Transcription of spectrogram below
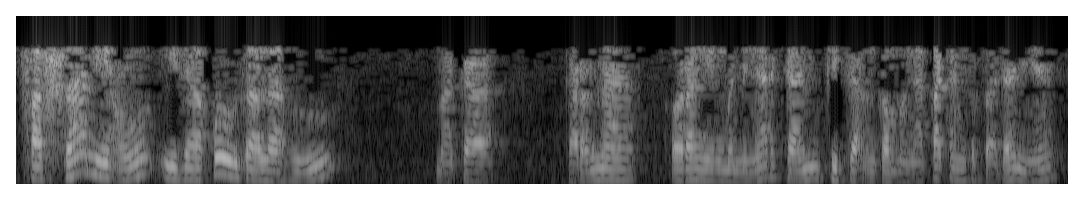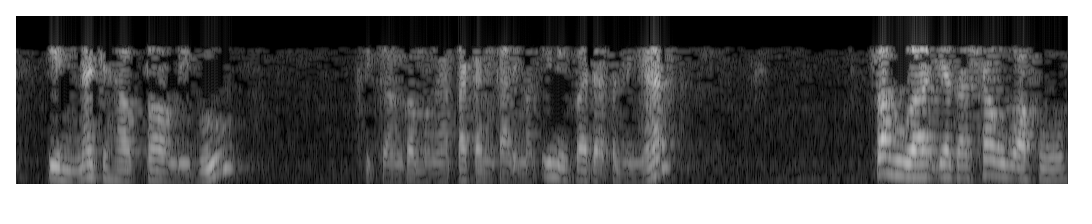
Fasami'u idza qulta maka karena orang yang mendengarkan jika engkau mengatakan kepadanya inna jahal talibu jika engkau mengatakan kalimat ini pada pendengar bahwa yatasawwafu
